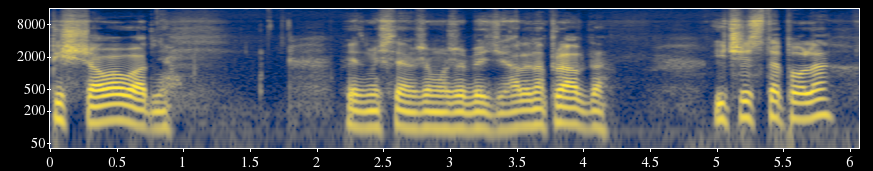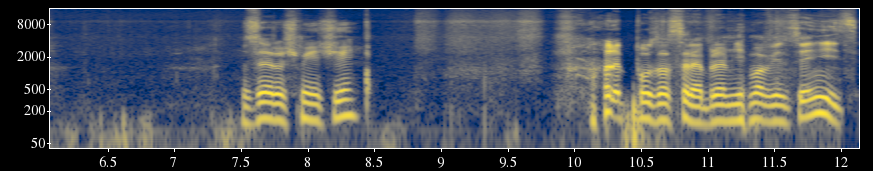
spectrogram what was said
piszczoła ładnie. Więc myślałem, że może być, ale naprawdę. I czyste pole. Zero śmieci. Ale poza srebrem nie ma więcej nic.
